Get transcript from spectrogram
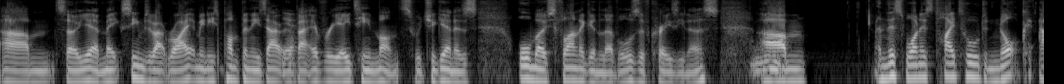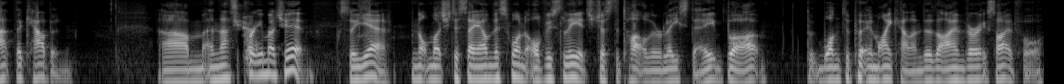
Um, so yeah, makes seems about right. I mean, he's pumping these out yeah. about every eighteen months, which again is almost Flanagan levels of craziness. Mm. Um, and this one is titled "Knock at the Cabin," um, and that's pretty much it. So yeah, not much to say on this one. Obviously, it's just the title, the release date, but but one to put in my calendar that I am very excited for.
